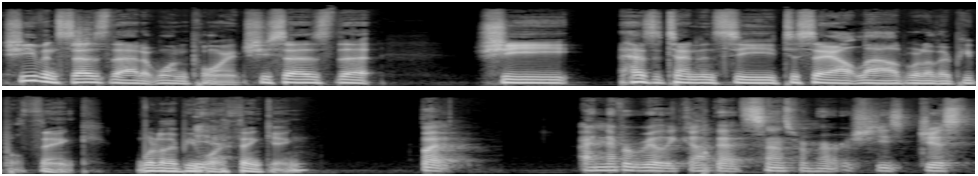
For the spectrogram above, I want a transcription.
she even says that at one point. She says that she has a tendency to say out loud what other people think, what other people Yeah. are thinking. but I never really got that sense from her. She's just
